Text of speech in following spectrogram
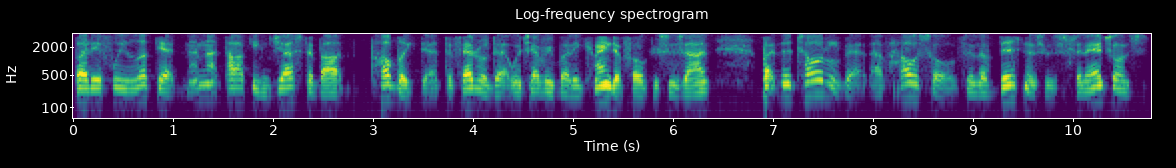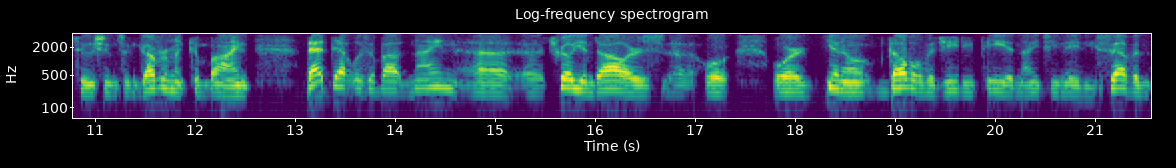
But if we look at, I'm not talking just about public debt, the federal debt, which everybody kind of focuses on, but the total debt of households and of businesses, financial institutions, and government combined, that debt was about nine uh, uh, trillion dollars, uh, or or you know double the GDP in 1987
